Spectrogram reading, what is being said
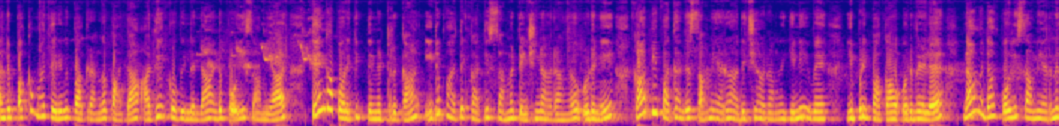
அந்த பக்கமாக திரும்பி பார்க்குறாங்க பார்த்தா அதே கோவிலில் தான் அந்த போலி சாமியார் தேங்காய் பொறுக்கி தின்னுட்டு இருக்கான் இதை பார்த்து கார்த்தி செம்ம டென்ஷன் ஆகுறாங்க. உடனே கார்த்தி பார்த்து அந்த சாமியாரும் அதிர்ச்சி ஆகுறாங்க. என்ன இவன்? இப்படி பார்க்கான். ஒருவேளை நாம தான் போலீஸ் சாமியார்னு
